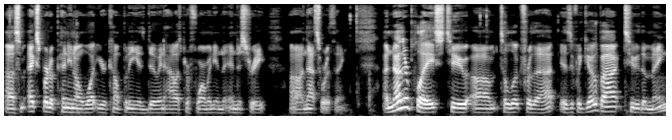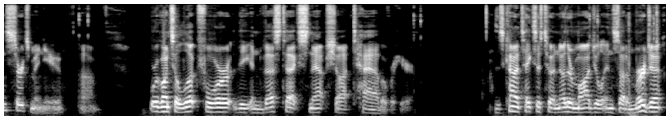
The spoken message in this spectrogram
uh, some expert opinion on what your company is doing, how it's performing in the industry, uh, and that sort of thing. Another place to um, to look for that is if we go back to the main search menu. Um, we're going to look for the Investec Snapshot tab over here. This kind of takes us to another module inside of Mergent.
